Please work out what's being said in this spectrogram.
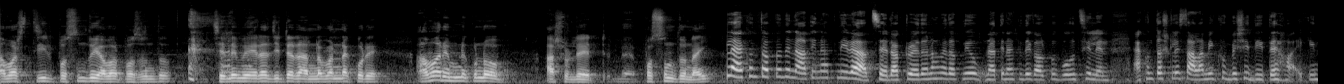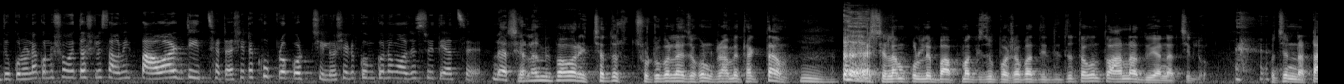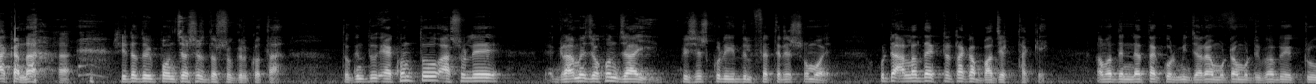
আমার স্ত্রীর পছন্দই আমার পছন্দ। ছেলে মেয়েরা যেটা রান্না বান্না করে আমার এমনি কোনো আসলে পছন্দ নাই। এখন তো আপনাদের নাতি নাতনিরা আছে। ডক্টর এদন আহমেদ আপনিও নাতি নাতনিদের গল্প বলছিলেন। এখন তো আসলে সালামি খুব বেশি দিতে হয়। কিন্তু কোনো না কোনো সময় তো আসলে সালামি পাওয়ার যে ইচ্ছাটা সেটা খুব প্রকট ছিল। সেরকম কোনো মজার স্মৃতি আছে? না সেলামি পাওয়ার ইচ্ছা তো ছোটবেলায় যখন গ্রামে থাকতাম সেলাম করলে বাপ মা কিছু পয়সাপাতি দিত তখন তো আনা দুই আনা ছিল। বুঝছেন না? টাকা না। সেটা তো ওই পঞ্চাশের দশকের কথা। তো কিন্তু এখন তো আসলে গ্রামে যখন যাই, বিশেষ করে ঈদ উল ফিতরের সময়, ওটা আলাদা একটা টাকা বাজেট থাকে। আমাদের নেতা কর্মী যারা মোটামুটিভাবে একটু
